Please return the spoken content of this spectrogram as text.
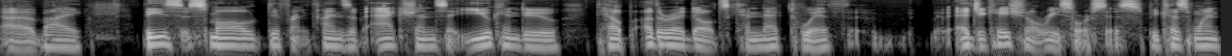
uh, by these small different kinds of actions that you can do to help other adults connect with educational resources because when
